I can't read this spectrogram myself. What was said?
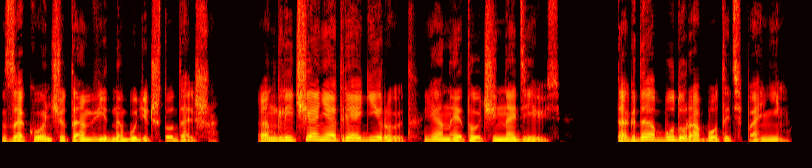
закончу, там видно будет, что дальше. Англичане отреагируют, я на это очень надеюсь. Тогда буду работать по ним.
